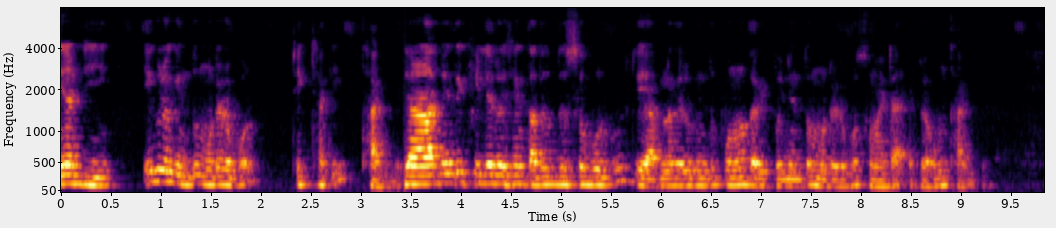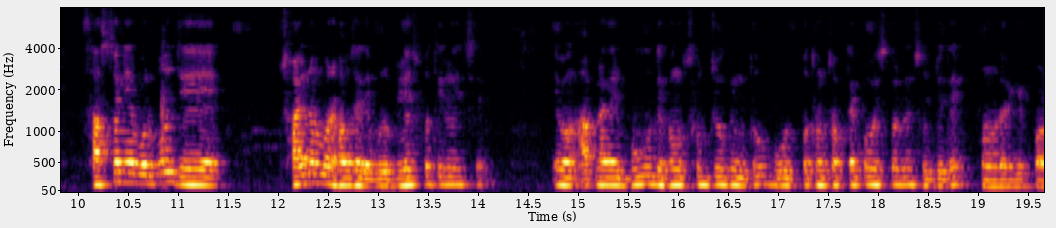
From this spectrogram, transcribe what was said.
এনার্জি এগুলো কিন্তু মোটের ওপর ঠিকঠাকই থাকবে। যারা রাজনৈতিক ফিল্ডে রয়েছেন, তাদের উদ্দেশ্য বলব যে, আপনাদেরও কিন্তু পনেরো তারিখ পর্যন্ত মোটের ওপর সময়টা একরকম থাকবে। স্বাস্থ্য নিয়ে বলব যে, ছয় নম্বর হাউসে দেবগুরু বৃহস্পতি রয়েছে এবং আপনাদের বুধ এবং সূর্য কিন্তু বুধ প্রথম সপ্তাহে প্রবেশ করবেন, সূর্যদেব পনেরো তারিখের পর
